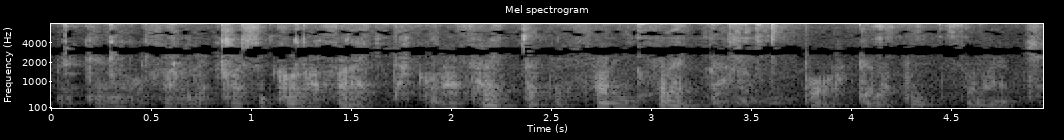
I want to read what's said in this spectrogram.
Perché devo fare le cose con la fretta con la fretta per fare in fretta. Porca la puzzanaccia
